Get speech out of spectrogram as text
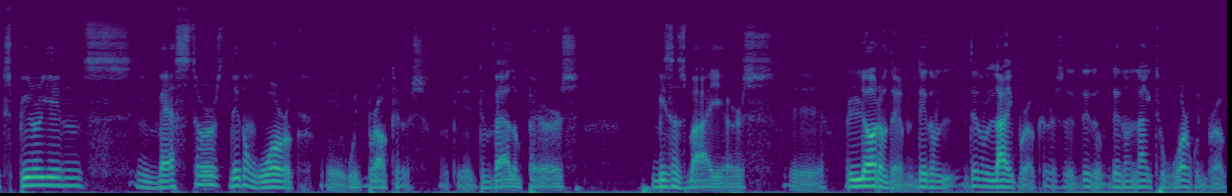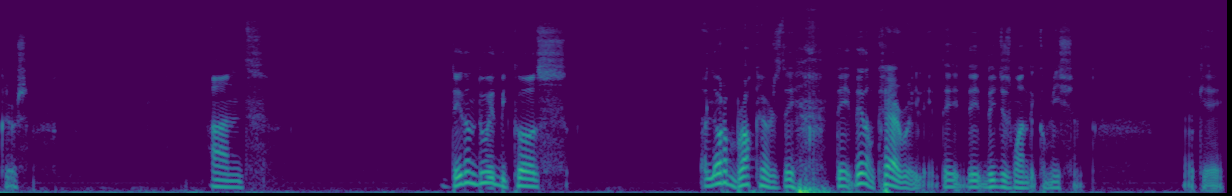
experienced investors they don't work uh, with brokers okay? Developers business buyers uh, a lot of them they don't they don't like brokers they don't they don't like to work with brokers. And they don't do it because a lot of brokers they they, they don't care really they, they they just want the commission okay?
